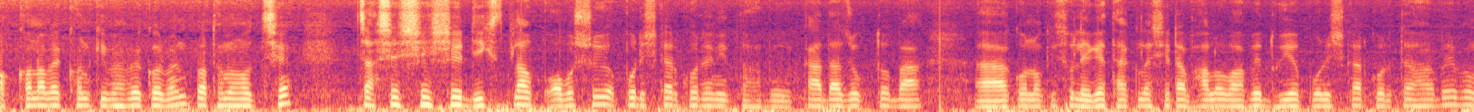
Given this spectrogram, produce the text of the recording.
রক্ষণাবেক্ষণ কীভাবে করবেন? প্রথমে হচ্ছে চাষের শেষে ডিস্ক প্লাউ অবশ্যই পরিষ্কার করে নিতে হবে। কাদাযুক্ত বা কোনো কিছু লেগে থাকলে সেটা ভালোভাবে ধুয়ে পরিষ্কার করতে হবে এবং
